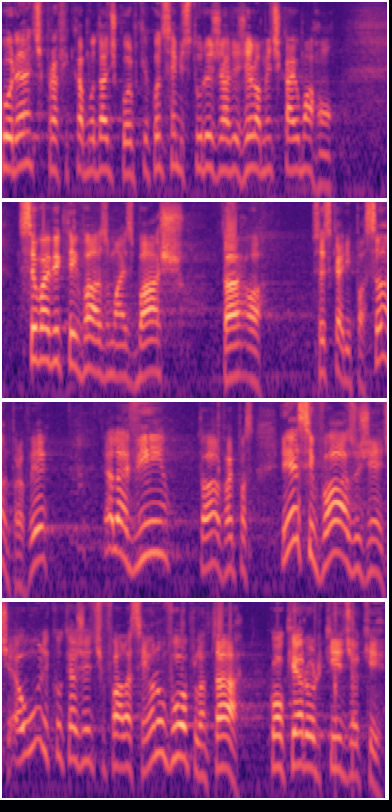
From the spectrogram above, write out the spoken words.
corante para ficar mudar de cor, porque quando você mistura, já, geralmente cai o marrom. Você vai ver que tem vaso mais baixo, tá? Ó, vocês querem ir passando para ver? É levinho, tá? Vai passar. Esse vaso, gente, é o único que a gente fala assim, eu não vou plantar qualquer orquídea aqui.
